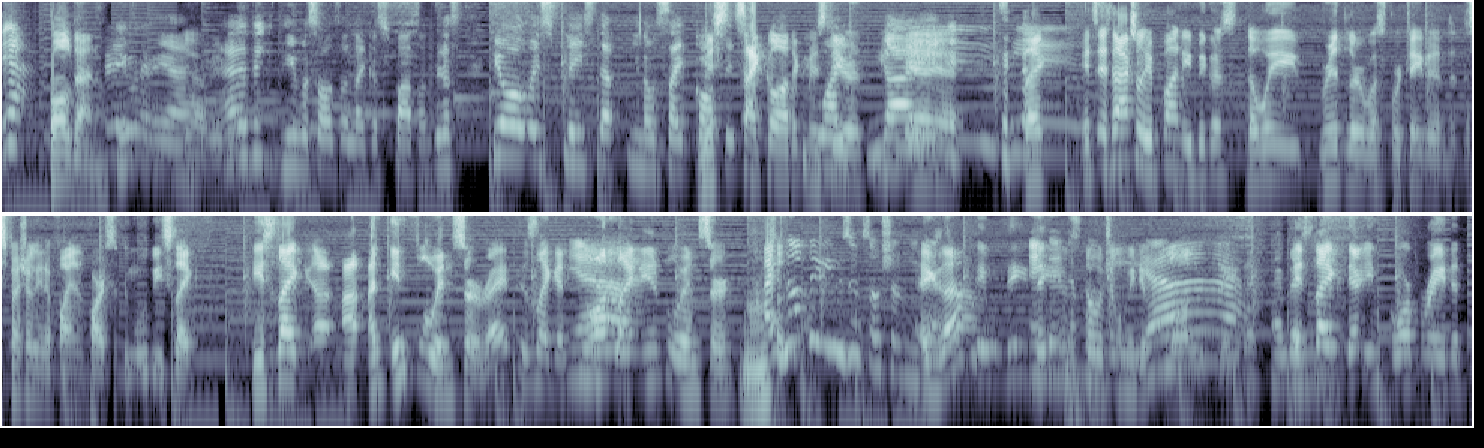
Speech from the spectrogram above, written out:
Yeah. Paul Dano. Riddler. yeah, Yeah, I think he was also like a spot on because he always plays that you know psychotic Mis- psychotic, mysterious. guy. Yeah, yeah. Like. It's it's actually funny because the way Riddler was portrayed, especially in the final parts of the movies, like he's like a, a- an influencer, right? He's like an Yeah. online influencer. Mm-hmm. I love the use of social media. as well. Exactly. They, And they then use the social movie, media yeah. flawlessly. And then, It's like they're incorporated,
